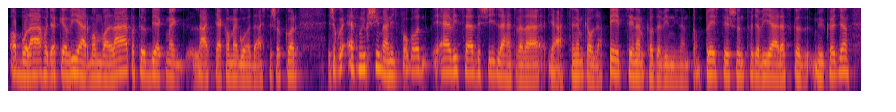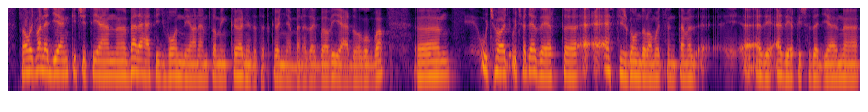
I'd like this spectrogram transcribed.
abból áll, hogy aki a VR-ban van lát, a többiek meg látják a megoldást, és akkor, és akkor ezt mondjuk simán így fogod, elviszed, és így lehet vele játszani, nem kell hozzá PC, nem kell hozzá vinni, nem tudom, Playstation-t, hogy a VR eszköz működjön. Szóval, hogy van egy ilyen kicsit ilyen, be lehet így vonni a nem tudom, környezet tehát könnyebben ezekbe a VR dolgokba. Úgyhogy, úgyhogy ezért e, e, ezt is gondolom, hogy szerintem ez, ezért, ezért is ez egy ilyen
